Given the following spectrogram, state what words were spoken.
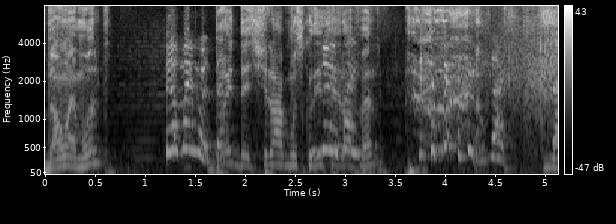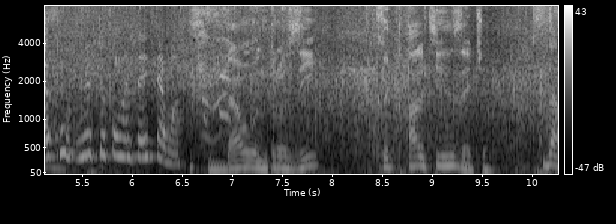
Beau mai mult? Beau mai mult, da. Băi, deci și la musculițe e Nu, la mai- fel? exact. Dar cum, nu știu cum îți dai seama. Beau într-o zi cât alții în 10. Da.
